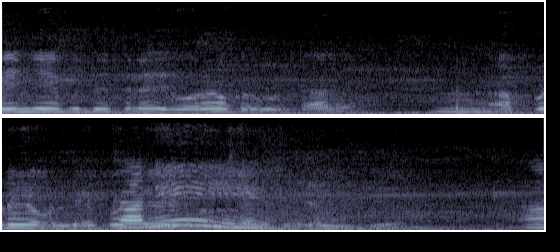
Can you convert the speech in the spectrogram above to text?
ఏం చేయబుద్ధి ఎవరో ఒకరు కుట్టాలి. అప్పుడే ఉండే. కానీ ఆ,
